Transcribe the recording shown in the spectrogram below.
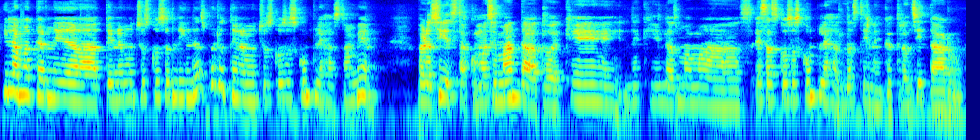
Y la maternidad tiene muchas cosas lindas, pero tiene muchas cosas complejas también. Pero sí, está como ese mandato de que, de que las mamás, esas cosas complejas las tienen que transitar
